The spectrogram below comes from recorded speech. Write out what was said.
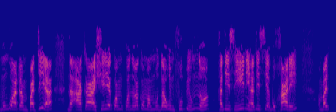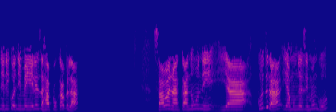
mungu atampatia na akaashiria kwa mkono wake kwamba muda mfupi mno. Hadisi hii ni hadisi ya bukhari ambayo nilikuwa nimeieleza hapo kabla. Sawa na kanuni ya kudra ya mwenyezi mungu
